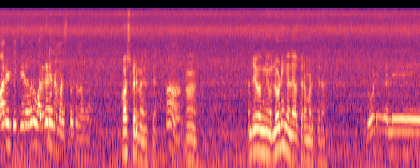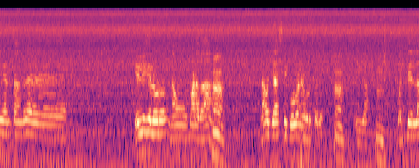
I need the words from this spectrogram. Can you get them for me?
ವಾರಂಟಿ ತೀರೋದ್ರೆ ಹೊರಗಡೆನೆ ಮಾಡಿಸ್ಬೇಕು ನಾವು. ಕಾಸ್ಟ್ ಕಡಿಮೆ ಆಗುತ್ತೆ. ಅಂದ್ರೆ ಇವಾಗ ನೀವು ಲೋಡಿಂಗಲ್ಲಿ ಯಾವ ತರ ಮಾಡ್ತೀರಾ? ಲೋಡಿಂಗಲ್ಲಿ ಅಂತ ಅಂದರೆ ಮಾಡೋದಾ? ನಾವು ಜಾಸ್ತಿ ಗೋವನೆ ಓಡಿಸೋದು. ಈಗ ಮೊದ್ಲೆಲ್ಲ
